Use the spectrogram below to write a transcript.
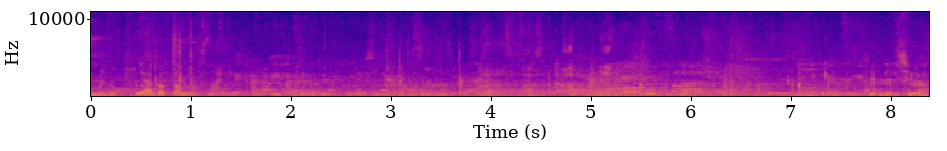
I'm gonna go. Yeah, go film those signing. Take his here.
